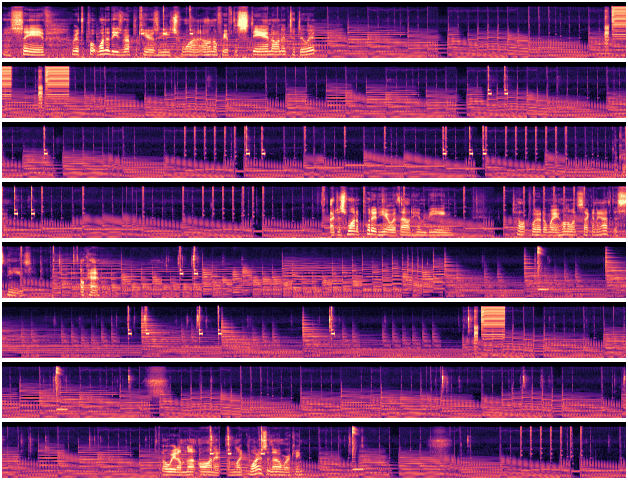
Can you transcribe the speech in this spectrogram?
Gonna save. We have to put one of these replicators in each one. I don't know if we have to stand on it to do it. I just want to put it here without him being teleported away. Hold on one second, I got to sneeze. Okay. Oh wait, I'm not on it. I'm like, why is it not working?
